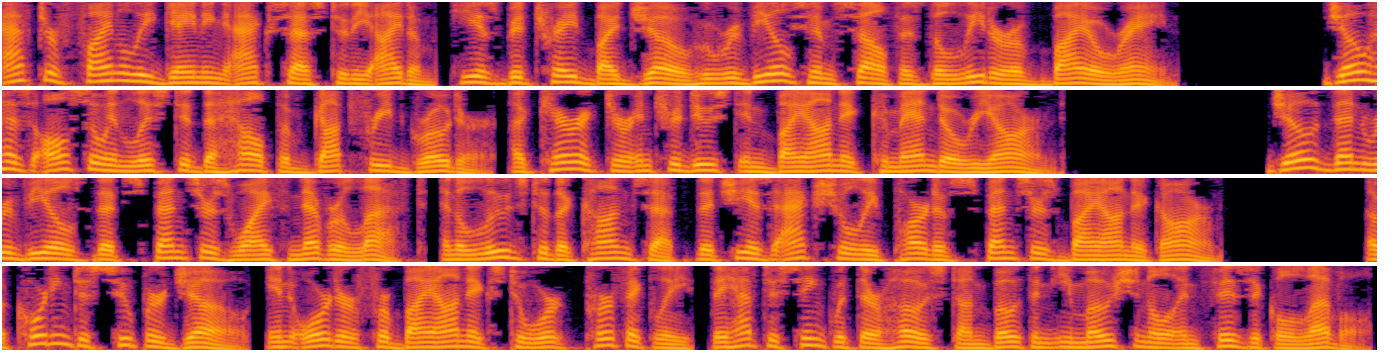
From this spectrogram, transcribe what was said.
After finally gaining access to the item, he is betrayed by Joe who reveals himself as the leader of BioReign. Joe has also enlisted the help of Gottfried Groder, a character introduced in Bionic Commando Rearmed. Joe then reveals that Spencer's wife never left, and alludes to the concept that she is actually part of Spencer's bionic arm. According to Super Joe, in order for bionics to work perfectly, they have to sync with their host on both an emotional and physical level.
